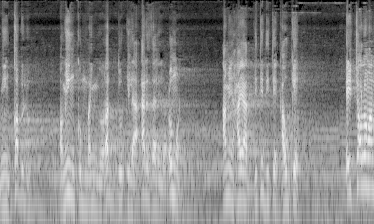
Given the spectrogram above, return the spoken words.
মিং কবলু অমিনকুম মাইয়ু রদ্দু ইলা আরজালিল উমর। আমি হায়াত দিতে দিতে কাউকে এই চলমান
